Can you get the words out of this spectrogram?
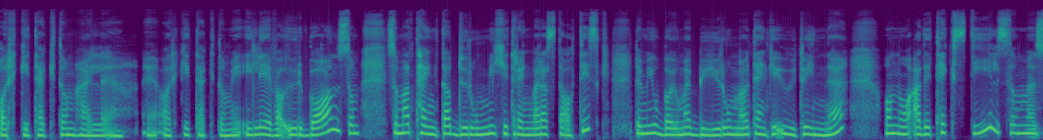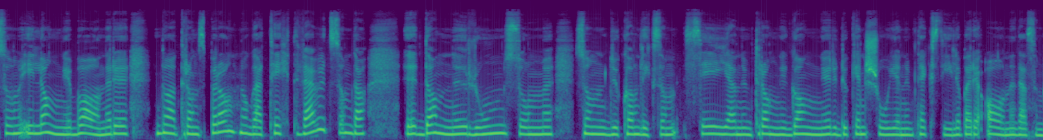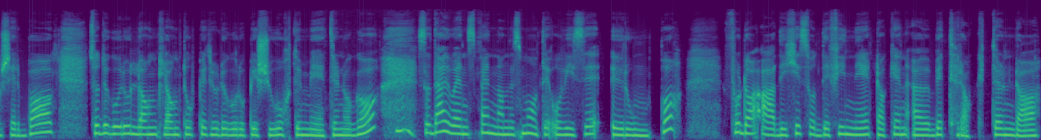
interiørarkitektene, hele arkitektom arkitektene i Leva Urban, som, som, har tenkt at rom ikke trenger være statisk. De jobber jo med byrommet og tenker ut og inne, og nå er det tekstil som, som i lange baner Noe er transparent, noe er tettvevd, som da eh, danner rom som, som du kan liksom se gjennom trange ganger, du kan se gjennom tekstil og bare ane det som skjer bak. Så det går jo langt, langt opp, jeg tror det går opp i sju–åtte meter gå. Så det er jo en spennende måte å vise rom på, for da er det ikke så definert, da kan òg betrakteren da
